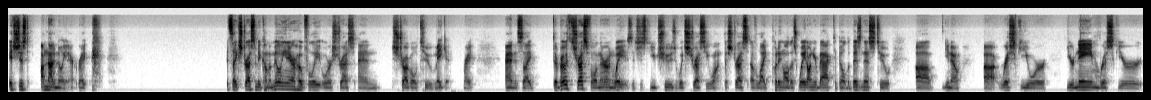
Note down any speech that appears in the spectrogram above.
It's just i'm not a millionaire right? It's like stress and become a millionaire hopefully or stress and struggle to make it right? And it's like they're both stressful in their own ways. It's just you choose which stress you want. The stress of like putting all this weight on your back to build a business to uh you know uh, risk your your name, risk your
